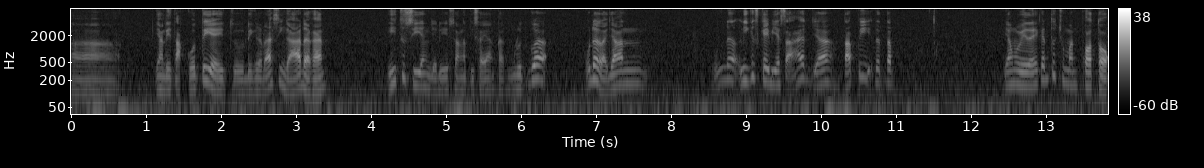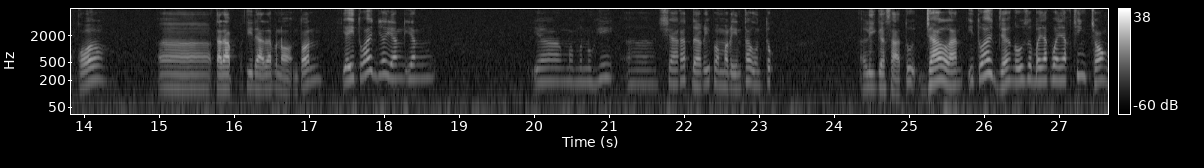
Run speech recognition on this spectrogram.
uh, yang ditakuti yaitu degradasi nggak ada kan itu sih yang jadi sangat disayangkan. Menurut gue udahlah jangan udah liga kayak biasa aja. Tapi tetap yang membedakan tuh cuman protokol uh, tidak tidak ada penonton. Ya itu aja yang yang yang memenuhi uh, syarat dari pemerintah untuk Liga 1 jalan. Itu aja nggak usah banyak-banyak cincong.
